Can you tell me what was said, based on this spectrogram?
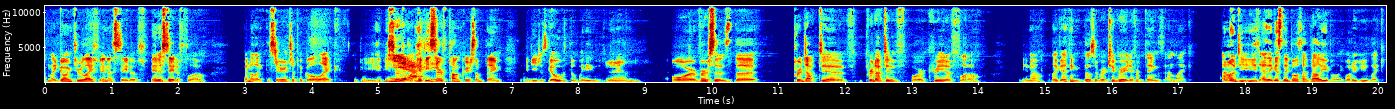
and like going through life in a state of in a state of flow, kind of like the stereotypical like hippie hippie surf Yeah. hippie surf punk or something. Like you just go with the waves, man. Mhm. or versus the productive productive or creative flow you know like i think those are two very different things and like i don't know do you i guess they both have value but like what are you like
